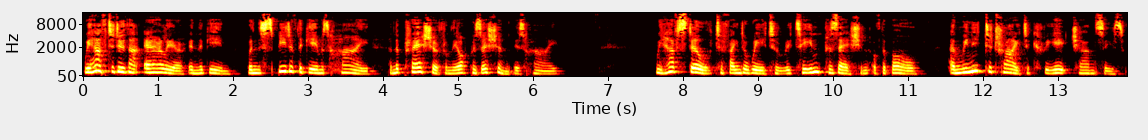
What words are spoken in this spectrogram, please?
We have to do that earlier in the game when the speed of the game is high and the pressure from the opposition is high. We have still to find a way to retain possession of the ball and we need to try to create chances.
